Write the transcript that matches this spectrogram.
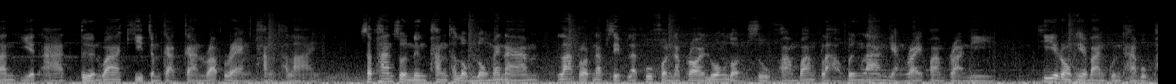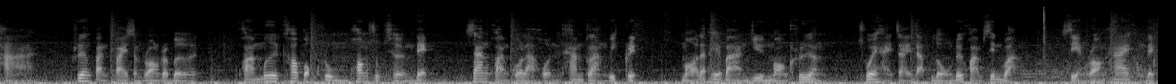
ลั่นเอียดอาร์ตเตือนว่าขีดจำกัดการรับแรงพังทลาย สะพานส่วนหนึ่งพังถล่มลงแม่น้ำ ลากรถนับสิบและผู้คนนับร้อยล่วงหล่นสู่ความว่างเปล่าเบื้องล่างอย่างไร้ความปราณี ที่โรงพยาบาลกุนทาบุพาเครื่องปั่นไฟสำรองระเบิด ความมืดเข้าปกคลุมห้องฉุกเฉินเด็ก สร้างความโกลาหลท่ามกลางวิกฤต หมอและพยาบาลยืนมองเครื่อง ช่วยหายใจดับลงด้วยความสิ้นหวัง เสียงร้องไห้ของเด็ก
